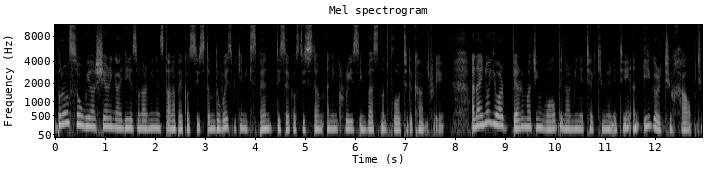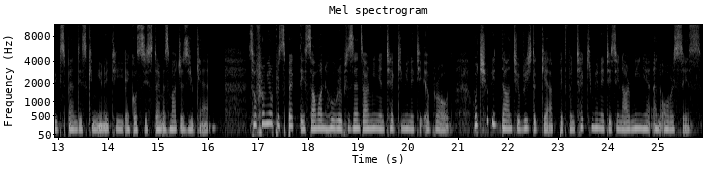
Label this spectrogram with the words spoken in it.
but also we are sharing ideas on Armenian startup ecosystem, the ways we can expand this ecosystem and increase investment flow to the country. And I know you are very much involved in Armenian tech community and eager to help to expand this community ecosystem as much as you can. So, from your perspective, someone who represents Armenian tech community abroad, what should be done to bridge the gap between tech communities in Armenia and overseas?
